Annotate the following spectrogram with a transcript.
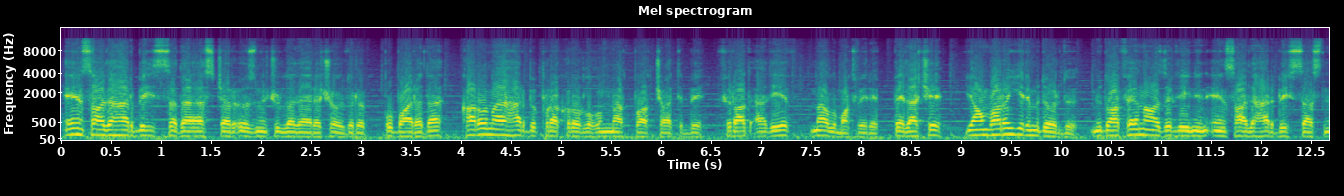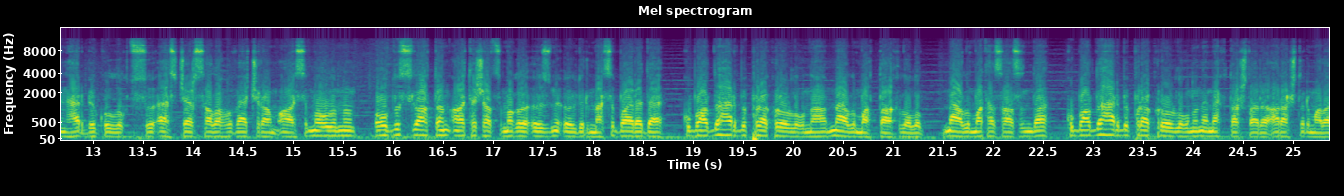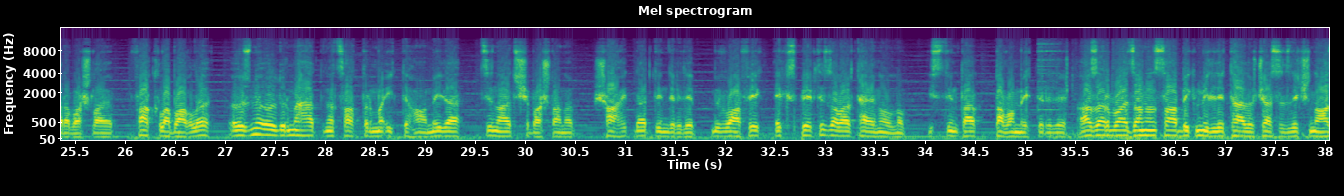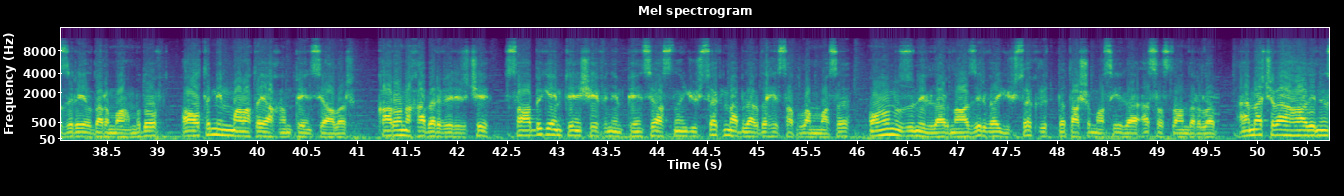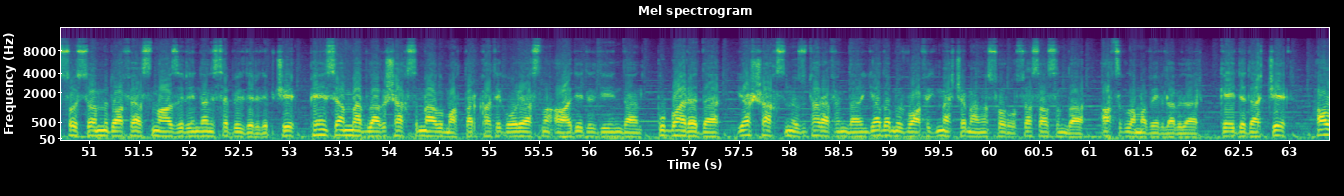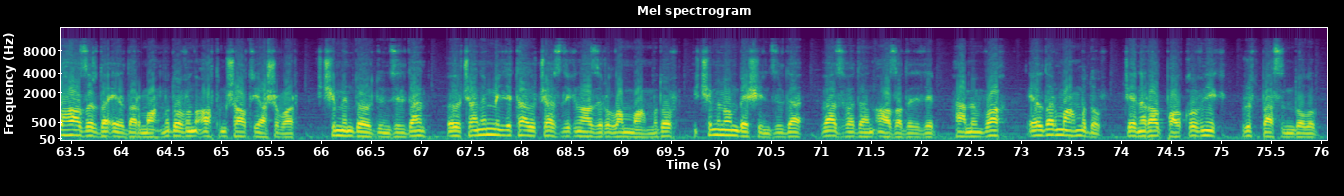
En sayda hərbi hissədə əskər özünü güllələyərək öldürüb. Bu barədə Koronaya Hərbi Prokurorluğun mətbuat katibi Firad Əliyev məlumat verib. Belə ki, yanvarın 24-ü Müdafiə Nazirliyinin en saylı hərbi hissəsinin hərbi qulluqçusu əskər Salahov Əkram Asimoğlunun odlu silahdan atəş açmaqla özünü öldürməsi barədə Qubadlı Hərbi Prokurorluğuna məlumat daxil olub. Məlumat əsasında Qubadlı Hərbi Prokurorluğunun əməkdaşları araşdırmalara başlayıb. Faktla bağlı özünü öldürmə həddinə çatdırma ittihamı ilə cinayət işi başlanıb, şahidlər dindirilib, müvafiq ekspertizalar təyin olunub, istintaq davam etdirilir. Azərbaycanın sabiq Milli Təhlükəsizlik naziri Eldar Mahmudov 6000 manata yaxın pensiya alır. Korona xəbər verir ki, sabiq MTN şefinin pensiyasının yüksək məbləğdə hesablanması onun uzun illər nazir və yüksək rütbə daşıması ilə əsaslandırılıb. Əmək və Əhalinin Sosial Müdafiəsi Nazirliyindən isə bildirilib ki, pensiya məbləği şəxsi məlumatlar kateqoriyasına aid edildiyindən bu barədə ya şəxsin özü tərəfindən ya da müvafiq məhkəmənin sorğusu əsasında açıqlama verilə bilər. Qeyd edək ki, hal-hazırda Eldar Mahmudovun 66 yaşı var. 2004-cü ildən ölkənin Milli Təhlükəsizlik naziri olan Mahmudov 2015-ci ildə vəzifədən azad edilib. Həmin vaxt Eldar Mahmudov general polkovnik rütbəsində olub.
